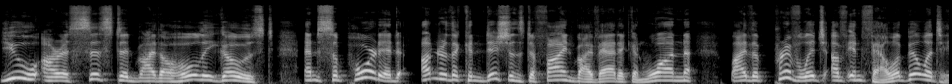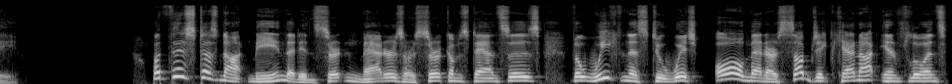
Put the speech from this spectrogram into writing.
You are assisted by the Holy Ghost and supported under the conditions defined by Vatican I by the privilege of infallibility. But this does not mean that in certain matters or circumstances, the weakness to which all men are subject cannot influence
